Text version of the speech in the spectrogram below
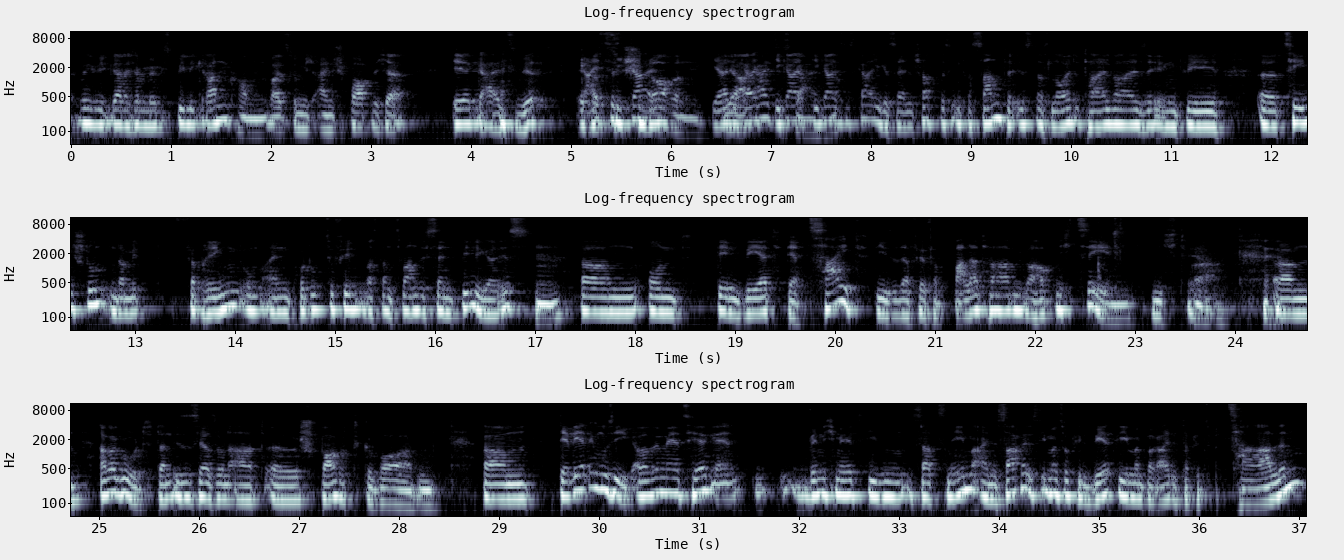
äh, irgendwie gar nicht am möglichst billig rankommen, weil es für mich ein sportlicher Ehrgeiz wird, etwas zu schnorren. Ja, die, Geiz, Geiz die, ist Geiz, geil, die ne? Geiz ist geil Gesellschaft. Das Interessante ist, dass Leute teilweise irgendwie äh, 10 Stunden damit verbringen, um ein Produkt zu finden, was dann 20 Cent billiger ist. Mhm. Ähm, und den Wert der Zeit, die sie dafür verballert haben, überhaupt nicht sehen. Nicht wahr? Ja. ähm, aber gut, dann ist es ja so eine Art äh, Sport geworden. Ähm, der Wert in Musik, aber wenn wir jetzt hergehen, wenn ich mir jetzt diesen Satz nehme, eine Sache ist immer so viel wert, wie jemand bereit ist dafür zu bezahlen,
